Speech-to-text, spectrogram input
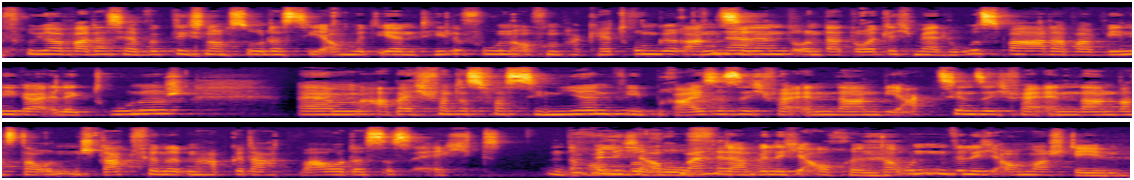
früher war das ja wirklich noch so, dass die auch mit ihren Telefonen auf dem Parkett rumgerannt ja. sind und da deutlich mehr los war. Da war weniger elektronisch. Ähm, aber ich fand das faszinierend, wie Preise sich verändern, wie Aktien sich verändern, was da unten stattfindet und habe gedacht, wow, das ist echt ein da will ich auch mal hin. Da will ich auch hin. Da unten will ich auch mal stehen.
